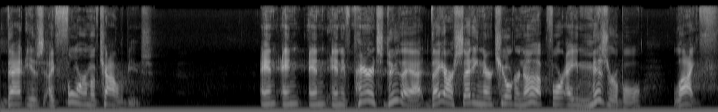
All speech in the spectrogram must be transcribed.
that is a form of child abuse. And, and, and, and if parents do that, they are setting their children up for a miserable life.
